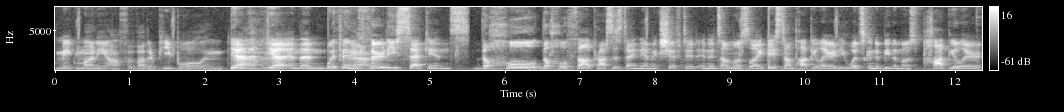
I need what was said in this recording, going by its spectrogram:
make money off of other people and you Yeah, know. yeah, and then within Yeah. 30 seconds, the whole the whole thought process dynamic shifted, and it's almost like based on popularity, what's going to be the most popular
